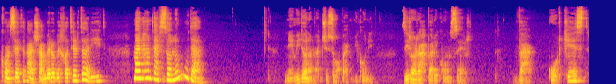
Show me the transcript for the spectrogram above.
کنسرت پنجشنبه را به خاطر دارید؟ من هم در سالن بودم. نمی‌دانم از چه صحبت می کنید. زیرا رهبر کنسرت و ارکستر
